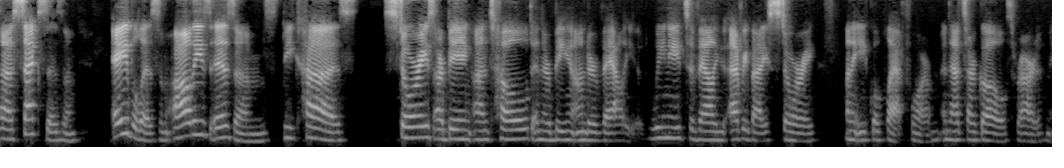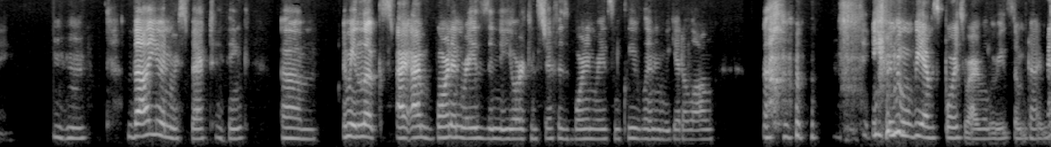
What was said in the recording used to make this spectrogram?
uh, sexism, ableism, all these isms because stories are being untold and they're being undervalued. We need to value everybody's story on an equal platform, and that's our goal through Art of Me. Mm-hmm. Value and respect, I think. Um, I mean, look, I, I'm born and raised in New York, and Steph is born and raised in Cleveland, and we get along. even when we have sports rivalries sometimes.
